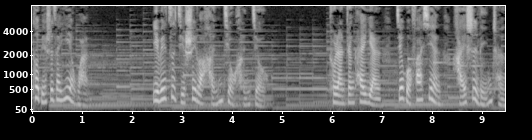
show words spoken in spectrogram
特别是在夜晚，以为自己睡了很久很久，突然睁开眼，结果发现还是凌晨。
